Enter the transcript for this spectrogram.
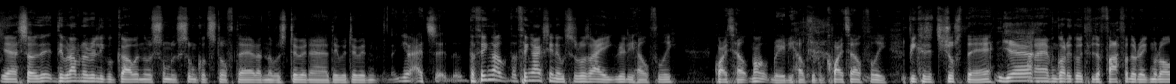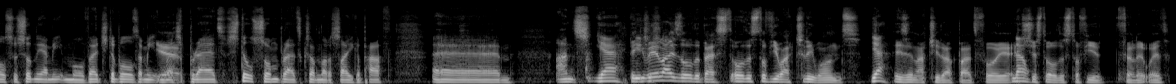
Yeah, so they, they were having a really good go, and there was some some good stuff there, and there was doing. Uh, they were doing. You know, it's the thing. I- The thing I actually noticed was I ate really healthily, quite health, not really healthy, but quite healthily because it's just there. Yeah. and I haven't got to go through the faff of the rigmarole. So suddenly I'm eating more vegetables. I'm eating Yeah. less bread. Still some bread because I'm not a psychopath. Um, and yeah, But you just- realise all the best, all the stuff you actually want, Yeah. isn't actually that bad for you. No. It's just all the stuff you fill it with.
